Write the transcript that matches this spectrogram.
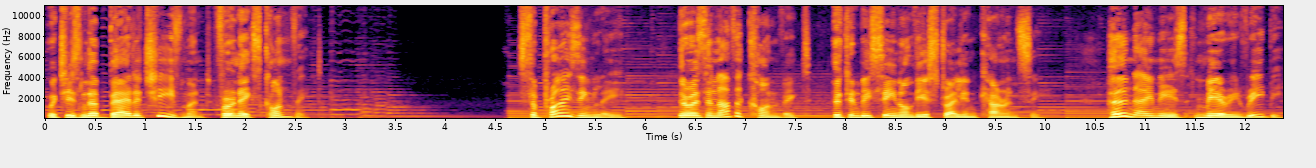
which isn't a bad achievement for an ex convict. Surprisingly, there is another convict who can be seen on the Australian currency. Her name is Mary Reibey.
